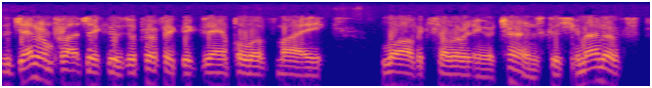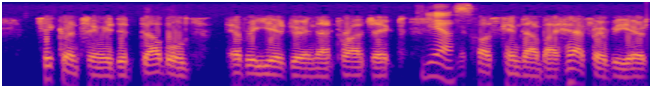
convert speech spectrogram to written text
the Genome Project is a perfect example of my law of accelerating returns because the amount of sequencing we did doubled every year during that project. Yes. The cost came down by half every year.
